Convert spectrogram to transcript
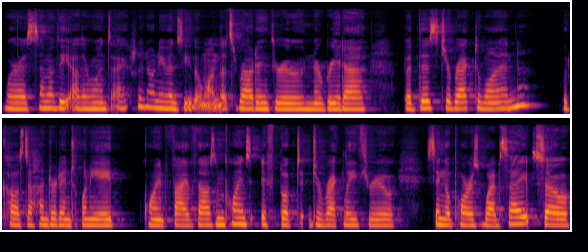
Whereas some of the other ones, I actually don't even see the one that's routing through Narita, but this direct one would cost 128.5 thousand points if booked directly through Singapore's website. So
